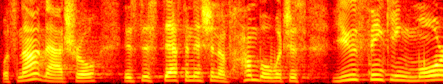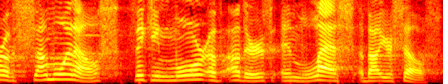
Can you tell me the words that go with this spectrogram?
What's not natural is this definition of humble, which is you thinking more of someone else, thinking more of others, and less about yourself.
